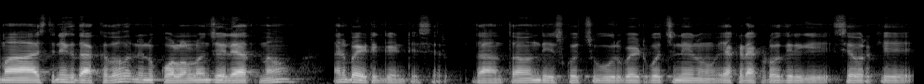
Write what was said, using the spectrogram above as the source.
మా ఆస్తి నీకు దక్కదో నిన్ను కులంలోంచి వెళ్ళేస్తున్నాం అని బయటికి గెంటేశారు. దాంతో ఆమెను తీసుకొచ్చి ఊరు బయటకు వచ్చి నేను ఎక్కడెక్కడో తిరిగి చివరికి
